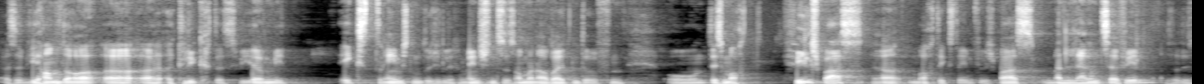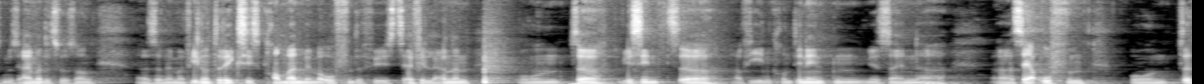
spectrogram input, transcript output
Also wir haben da äh, ein Glück, dass wir mit extremst unterschiedlichen Menschen zusammenarbeiten dürfen. Und das macht viel Spaß, ja, macht extrem viel Spaß. Man lernt sehr viel, also das muss ich einmal dazu sagen. Also wenn man viel unterwegs ist, kann man, wenn man offen dafür ist, sehr viel lernen. Und äh, wir sind äh, auf jeden Kontinenten, wir sind äh, äh sehr offen und äh,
